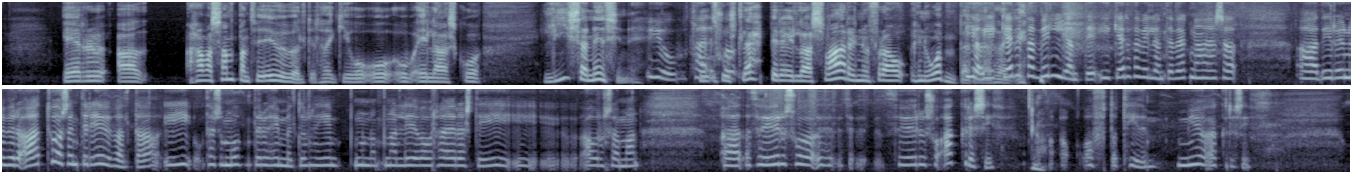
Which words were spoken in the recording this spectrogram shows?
eru að hafa samband við yfirvöldir það ekki? Og, og, og eiginlega sko lýsa neðsynni Jú, þú, sko... þú sleppir eiginlega svarinu frá hennu ofnberða Já, ég gerði það viljandi ég gerði það viljandi vegna þess að að í raun og veru aðtúasemtir yfirvalda í þessum ofnbyrju heimildum sem ég er núna búin að lifa og hræðrast í, í, í árum saman að þau eru svo, þau eru svo aggressív oft á tíðum, mjög aggressív.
